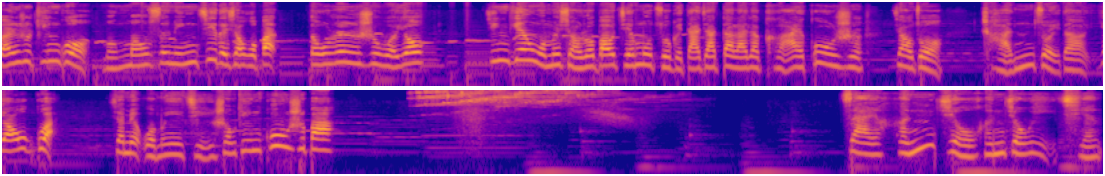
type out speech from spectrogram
凡是听过《萌猫森林记》的小伙伴都认识我哟。今天我们小肉包节目组给大家带来的可爱故事叫做《馋嘴的妖怪》，下面我们一起收听故事吧。在很久很久以前，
